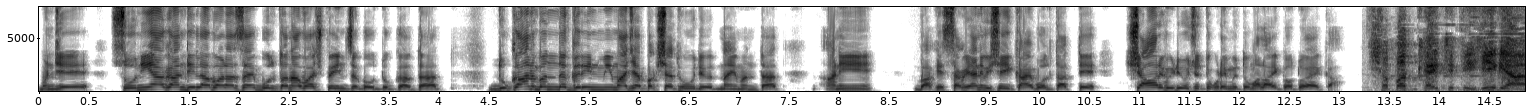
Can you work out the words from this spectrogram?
म्हणजे सोनिया गांधीला बाळासाहेब बोलताना वाजपेयींचं कौतुक करतात. दुकान बंद करीन मी माझ्या पक्षात होऊ देत नाही म्हणतात. आणि बाकी सगळ्यांविषयी काय बोलतात ते चार व्हिडिओचे तुकडे मी तुम्हाला ऐकवतोय ऐका. शपथ घ्यायची ती ही घ्या.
